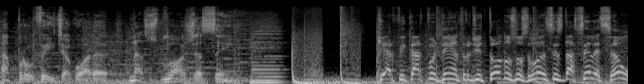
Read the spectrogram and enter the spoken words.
Aproveite agora nas lojas 100. Quer ficar por dentro de todos os lances da seleção?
